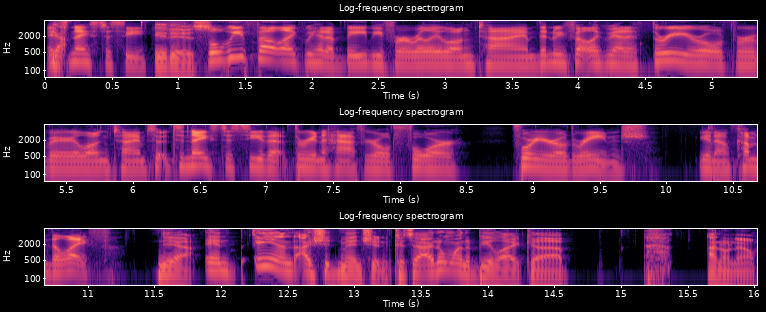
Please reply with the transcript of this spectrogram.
it's nice to see. it is. Well, we felt like we had a baby for a really long time. Then we felt like we had a three year old for a very long time. So it's nice to see that three and a half year old, four, four year old range, you know, come to life. Yeah, and and I should mention because I don't want to be like, uh, I don't know,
